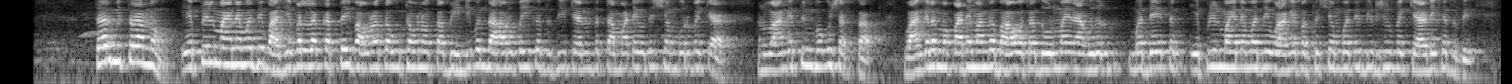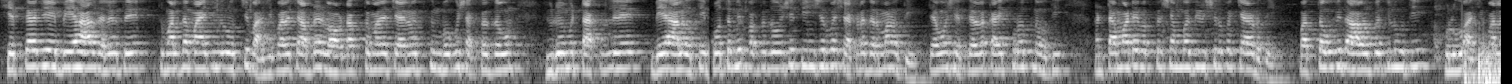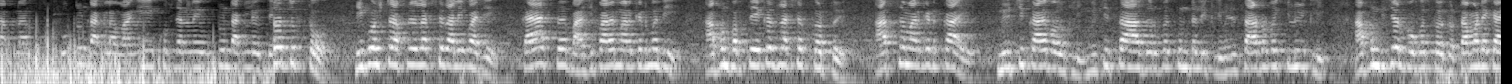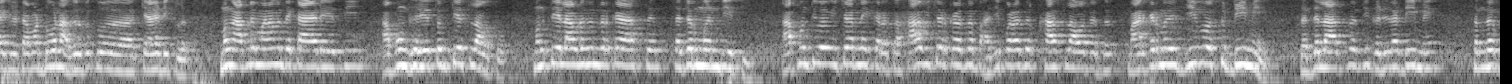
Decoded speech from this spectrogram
तर मित्रांनो एप्रिल महिन्यामध्ये भाजीपाल्याला कत्तही भावना होता उठाव नव्हता भेंडी पण दहा रुपये विकत होती. त्यानंतर टमाटे होते शंभर रुपये कॅट आणि वांगे तुम्ही बघू शकता. वांग्याला मग पाठीमागं भाव होता दोन महिने अगोदरमध्ये तर एप्रिल महिन्यामध्ये वांगे फक्त शंभर ते दीडशे रुपये कॅड विकत होते. शेतकऱ्याचे बेहाल झाले होते. तुम्हाला तर माहिती मी रोजची भाजीपाल्याचे अपडेट भाव टाकतो माझ्या चॅनलवरती तुम्ही बघू शकता जाऊन व्हिडिओ मी टाकलेले बेहाल होती. कोथिंबीर फक्त दोनशे तीनशे रुपये शेकडा दरम्यान होती. त्यामुळे शेतकऱ्याला काही पुरत नव्हती. आणि टमाटे फक्त शंभर दीडशे रुपये कॅड होते. पत्ताकोबी दहा रुपये किलो होती. फुल भाजीपाला आपला उपटून टाकला. वांगे खूप जणांनी उपटून टाकले होते. चुकतो. ही गोष्ट आपल्या लक्षात आली पाहिजे. काय असतं भाजीपाला मार्केटमध्ये आपण फक्त एकच लक्षात करतोय आजचं मार्केट काय? आहे? मिरची काय भाव विकली? मिरची सहा हजार रुपये क्विंटल विकली म्हणजे साठ रुपये किलो विकली. आपण तिच्यावर फोकस करतो टमाटे काय विकले? टमाटे दोन हजार रुपये कॅरेट विकलं. मग आपल्या मनामध्ये काय आयडिया येते? आपण घरी येतो आणि तेच लावतो. मग ते लावल्यानंतर काय असतं? त्याच्यावर मंदी येते. आपण तिवर विचार नाही करायचा. हा विचार करायचा भाजीपाला जर खास लावायचा तर. मार्केटमध्ये जी वस्तू डीम आहे सध्याला आता जी घडीला डीम आहे. समजा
